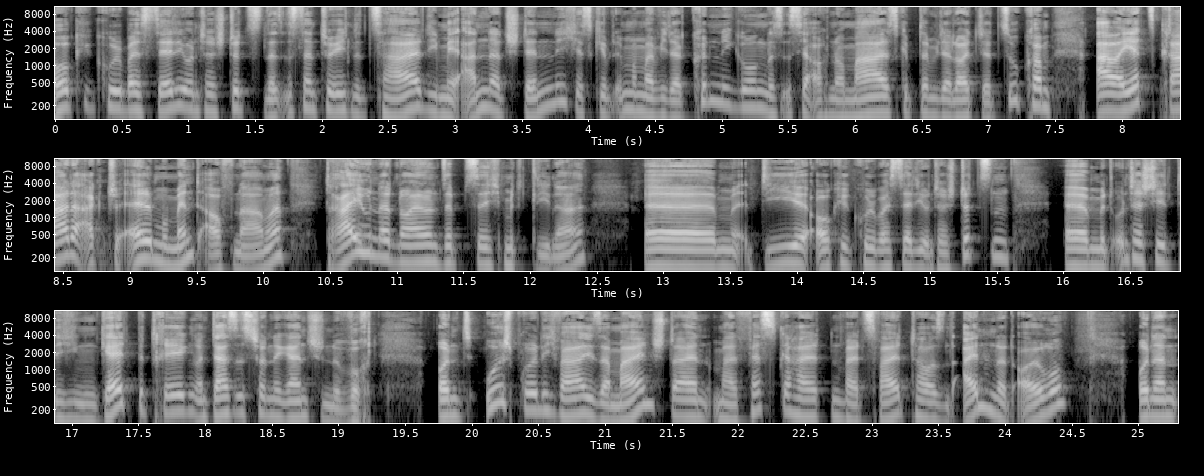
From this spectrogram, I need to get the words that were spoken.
Okay, cool, bei Steady unterstützen. Das ist natürlich eine Zahl, die meandert ständig. Es gibt immer mal wieder Kündigungen, das ist ja auch normal. Es gibt dann wieder Leute, die dazukommen. Aber jetzt gerade aktuell Momentaufnahme, 379 Mitglieder ähm, die okay cool bei Steady unterstützen äh, mit unterschiedlichen Geldbeträgen und das ist schon eine ganz schöne Wucht. Und ursprünglich war dieser Meilenstein mal festgehalten bei 2100 Euro und dann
